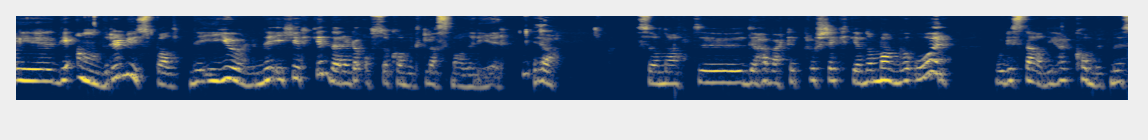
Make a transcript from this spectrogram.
i de andre lysspaltene i hjørnene i kirken, der er det også kommet glassmalerier. Ja. Sånn at uh, det har vært et prosjekt gjennom mange år hvor de stadig har kommet med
